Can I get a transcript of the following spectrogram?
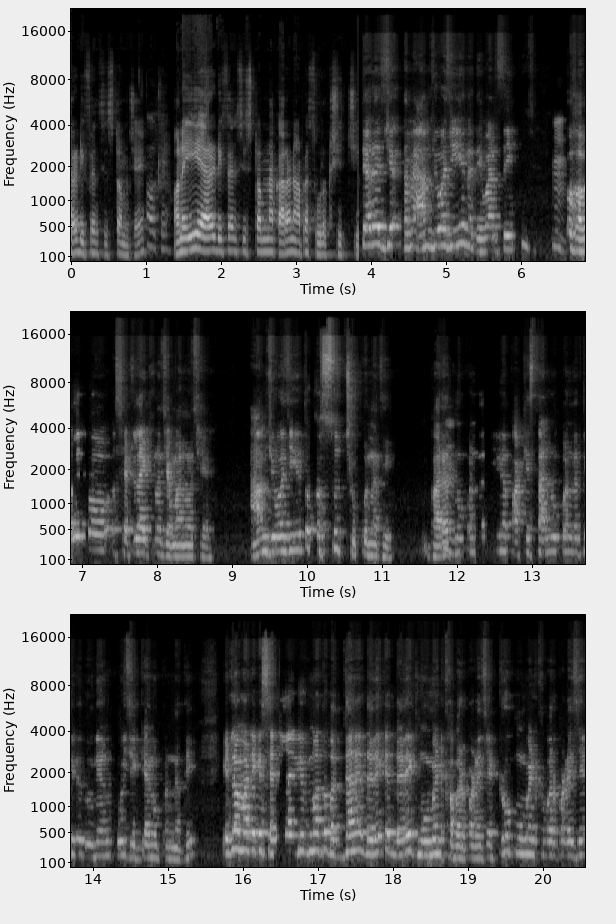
એર ડિફેન્સ સિસ્ટમ છે અને એ એર ડિફેન્સ સિસ્ટમના કારણે આપણે સુરક્ષિત છીએ. ત્યારે જે તમે આમ જોવા જઈએ ને દેવાંશી તો હવે તો સેટેલાઇટ નો જમાનો છે. આમ જોવા જઈએ તો કશું જ છૂપું નથી. ભારતનું પણ નથી ને પાકિસ્તાનનું પણ નથી ને દુનિયાનું કોઈ જગ્યાનું પણ નથી. એટલા માટે કે સેટેલાઇટ યુગમાં તો બધાને દરેકે દરેક મુવમેન્ટ ખબર પડે છે ટ્રુપ મુવમેન્ટ ખબર પડે છે.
